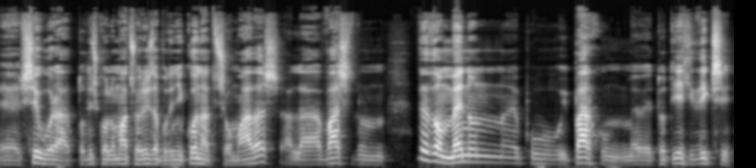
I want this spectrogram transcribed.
Ε, σίγουρα το δύσκολο μάτσο ορίζεται από την εικόνα της ομάδας, αλλά βάσει των δεδομένων ε, που υπάρχουν με το τι έχει δείξει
